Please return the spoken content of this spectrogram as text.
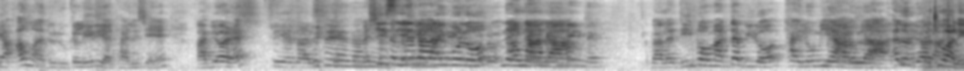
တွေကအောက်မှာအတူတူကလေးတွေကထိုင်လို့ရှိရင်ဘာပြောရဲစရသားလေးမရှိစရဲသားလေးမို့လို့နှိမ့်တာလားဘာလဲဒီပေါ်မှာတက်ပြီးတော့ထိုင်လို့မရဘူးလားအဲ့လိုပြောတတာချို့ကလေ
